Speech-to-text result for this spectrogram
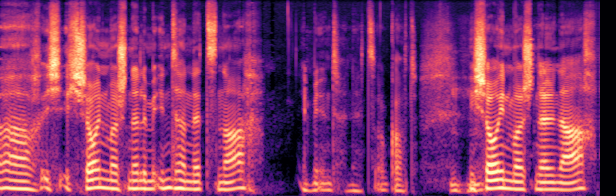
Ach, ich, ich schaue ihn mal schnell im Internet nach. Im Internet, oh Gott. Mhm. Ich schaue ihn mal schnell nach.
